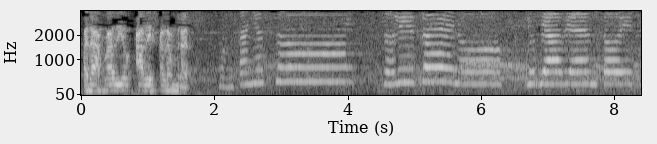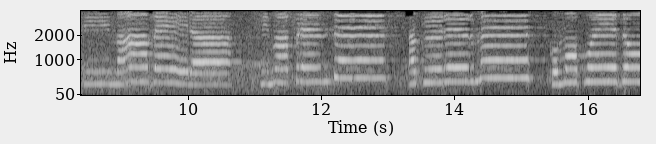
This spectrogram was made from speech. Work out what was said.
para Radio Aves Alambrar. Montaña sol y lluvia, viento y primavera. A quererme, ¿cómo puedo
